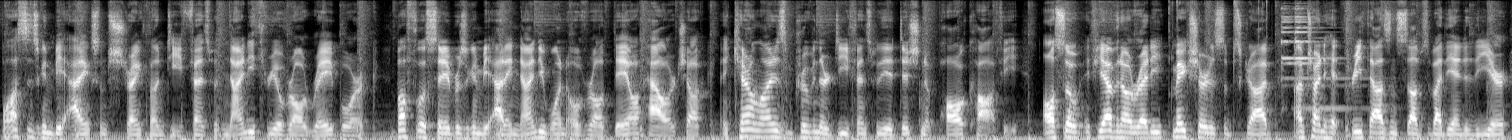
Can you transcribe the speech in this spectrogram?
Boston's going to be adding some strength on defense with 93 overall Ray Bourque. Buffalo Sabres are going to be adding 91 overall Dale Hawerchuk, and Carolina is improving their defense with the addition of Paul Coffey. Also, if you haven't already, make sure to subscribe. I'm trying to hit 3,000 subs by the end of the year,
